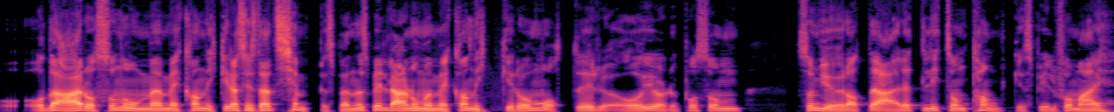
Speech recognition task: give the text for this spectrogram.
og det er også noe med mekanikker. Jeg syns det er et kjempespennende spill. Det er noe med mekanikker og måter å gjøre det på som, som gjør at det er et litt sånn tankespill for meg.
